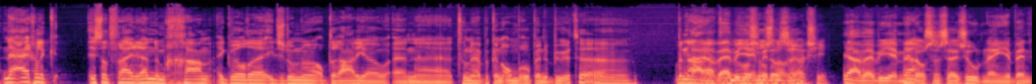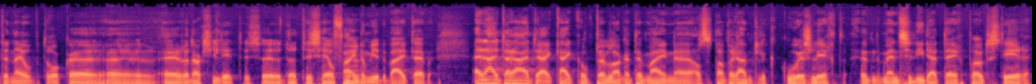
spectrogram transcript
nee, eigenlijk is dat vrij random gegaan. Ik wilde iets doen op de radio. En uh, toen heb ik een omroep in de buurt uh, benaderd. Nou ja, we hebben je inmiddels, een, ja, we hebben je inmiddels ja. een seizoen. En je bent een heel betrokken uh, redactielid. Dus dat is heel fijn ja. om je erbij te hebben. En uiteraard, ja, kijk op de lange termijn... als het aan de ruimtelijke koers ligt... en de mensen die daartegen protesteren...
